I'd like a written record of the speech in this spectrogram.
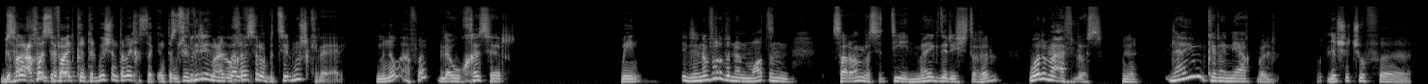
بس لو عفوا defined contribution انت ما يخصك أنت مشكلتك تدري لو. خسروا بتصير مشكلة يعني. منو عفوا. لو خسر مين؟ اذا نفرض ان المواطن صار عمره 60 ما يقدر يشتغل ولا معه فلوس. إيه. لا يمكن اني اقبل ليش تشوف آه،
